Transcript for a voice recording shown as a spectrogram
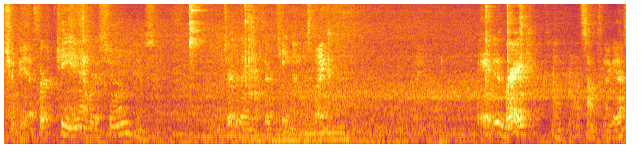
Should be a 13, I would assume. 'cause Much everything's a 13 on this bike. Hey, it didn't break. Well, that's something, I guess.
